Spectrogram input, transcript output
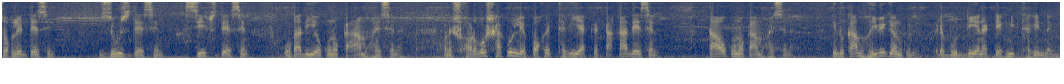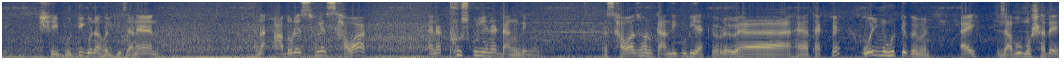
চকলেট দিয়েছেন। জুস দিয়েছেন চিপস দিয়েছেন ওটা দিয়েও কোনো কাম হয়েছে না। মানে সর্বসাকুল্যে পকেট থেকে একটা টাকা দিয়েছেন তাও কোনো কাম হয়েছে না। কিন্তু কাম হইবে কেমন করি? এটা বুদ্ধি, এনার টেকনিক থাকিন লাগবে। সেই বুদ্ধি বুদ্ধিগুণা হল কি জানেন? না আদরের ছলে ছাওয়াক এনা ঠুস করি এনা ডাং দেবেন। ছাওয়া যখন কান্দি কুড়ি একেবারে হ্যাঁ হ্যাঁ থাকবে, ওই মুহূর্তে কইবেন, এই, যাব মোর সাথে?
